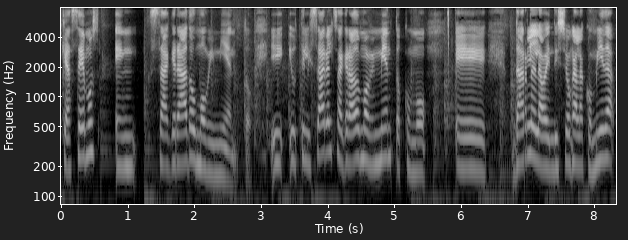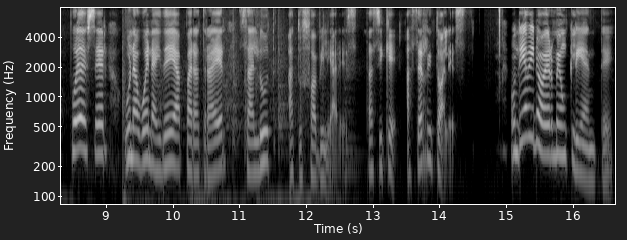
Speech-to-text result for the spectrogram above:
que hacemos en sagrado movimiento. Y, utilizar el sagrado movimiento como eh, darle la bendición a la comida puede ser una buena idea para traer salud a tus familiares. Así que hacer rituales. Un día vino a verme un cliente.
